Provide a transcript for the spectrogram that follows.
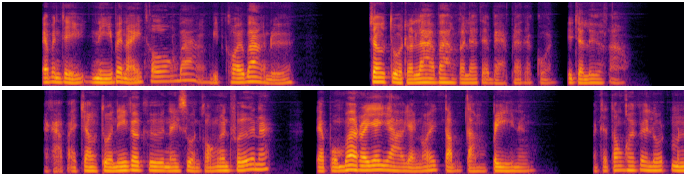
ๆ แล้วมันจะหนีไปไหนทองบ้างบิตคอยบ้างหรือ เจ้าตัวดอลลาร์บ้างก็แล้วแต่แบบแล้วแต่คนที่จะเลือกเอานะครับไอ้เจ้าตัวนี้ก็คือในส่วนของเงินเฟ้อนะ แต่ผมว่าระยะยาวอย่างน้อยต่ำๆปีหนึ่งมันจะต้องค่อยๆลด มัน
